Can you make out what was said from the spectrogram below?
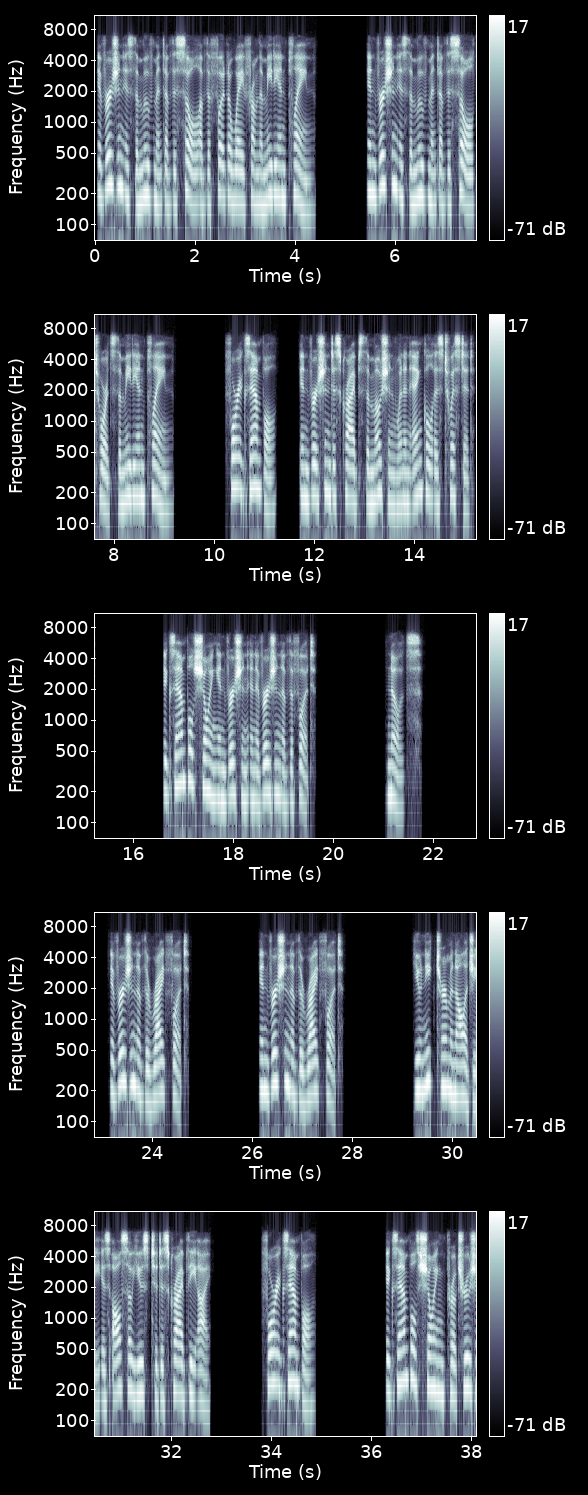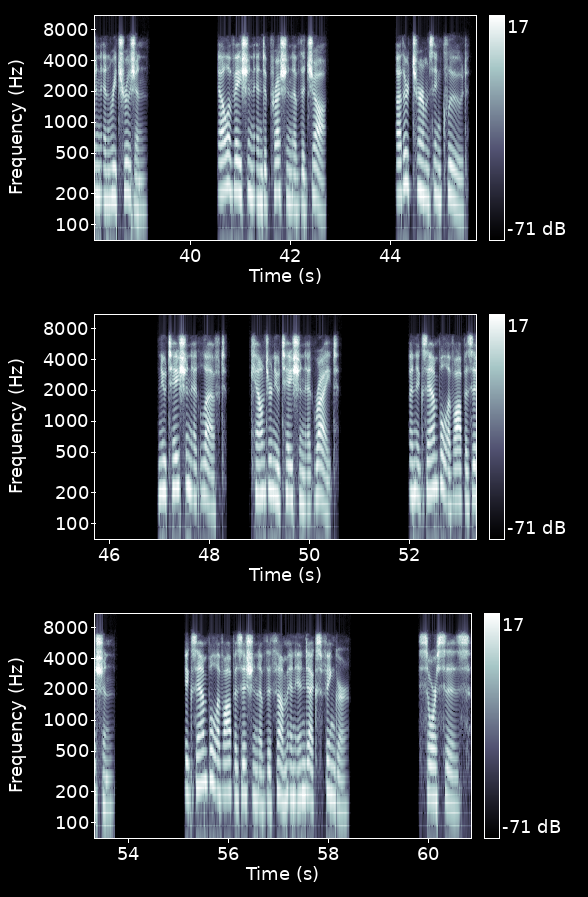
Eversion is the movement of the sole of the foot away from the median plane. Inversion is the movement of the sole towards the median plane. For example, inversion describes the motion when an ankle is twisted. Example showing inversion and eversion of the foot. Notes. Eversion of the right foot. Inversion of the right foot. Unique terminology is also used to describe the eye. For example Examples showing protrusion and retrusion. Elevation and depression of the jaw. Other terms include Nutation at left, counternutation at right an example of opposition. Example of opposition of the thumb and index finger. Sources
